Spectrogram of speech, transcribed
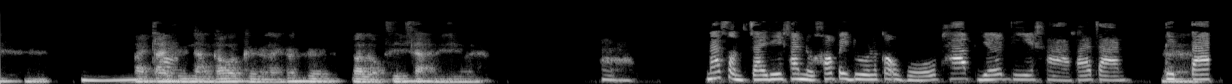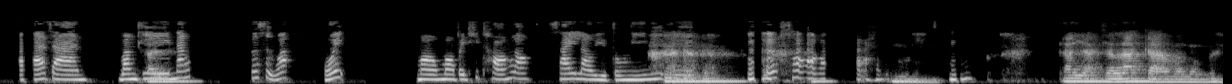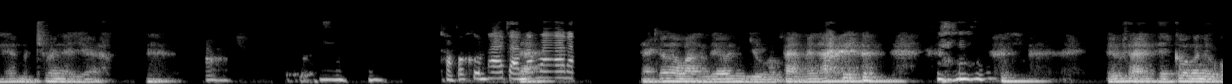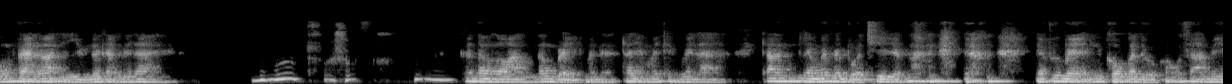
ภายใต้ผิวหนังเขาก็คืออะไรก็คือกระโหลกศีรษะนี่ใช่ไหม น่าสนใจดีค่ะ หนูเข้าไปดูแล้วก็โอ้โห ภาพเยอะดีค่ะพระอาจารย์ ติดตามพระอาจารย์ บางทีนั่งรู้สึกว่าโอ้ยมองมองไปที่ท้องเราไส้เราอยู่ตรงนี้นี่เองค่ะถ้าอยากจะลากกามาลงอย่างเงี้ยมันช่วยได้เยอะขอบพระคุณพระอาจารย์มากๆนะแต่ก็ระวังเดี๋ยวอยู่กับแฟนไม่ได้ เห็นแฟนเห็นโครงกระดูกของแฟนแล้วอาจจะอยู่ด้วยกันไม่ได้ก็ต้องระวังต้องเบรกมันนะถ้ายังไม่ถึงเวลา ถ้ายังไม่ไปบวชชีอย่าอย่าเพิ่งไปเห็นโครงกระดูกของสามี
